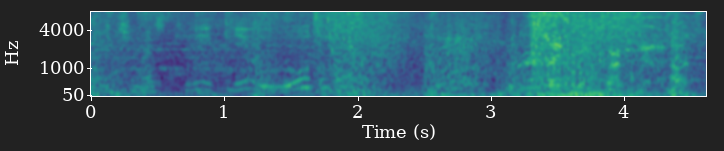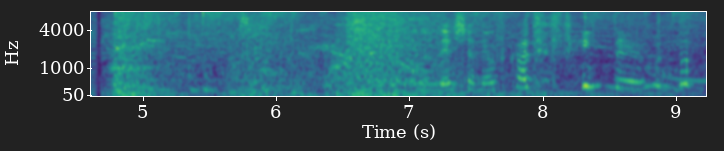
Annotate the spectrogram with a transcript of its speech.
Gente, mas que, que luta! Não deixa nem eu ficar defendendo.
